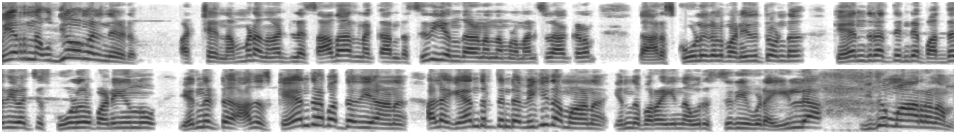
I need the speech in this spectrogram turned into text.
ഉയർന്ന ഉദ്യോഗങ്ങൾ നേടും. പക്ഷേ നമ്മുടെ നാട്ടിലെ സാധാരണക്കാരന്റെ സ്ഥിതി എന്താണെന്ന് നമ്മൾ മനസ്സിലാക്കണം. ധാരാ സ്കൂളുകൾ പണിതിട്ടുണ്ട്. കേന്ദ്രത്തിന്റെ പദ്ധതി വെച്ച് സ്കൂളുകൾ പണിയുന്നു. എന്നിട്ട് അത് കേന്ദ്ര പദ്ധതിയാണ് അല്ലെ കേന്ദ്രത്തിന്റെ വിഹിതമാണ് എന്ന് പറയുന്ന ഒരു സ്ഥിതി ഇവിടെ ഇല്ല. ഇത് മാറണം.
